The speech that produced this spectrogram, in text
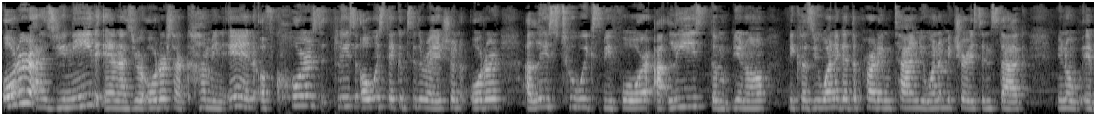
order as you need and as your orders are coming in of course please always take consideration order at least two weeks before at least the you know because you want to get the product in time you want to make sure it's in stock. You know if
